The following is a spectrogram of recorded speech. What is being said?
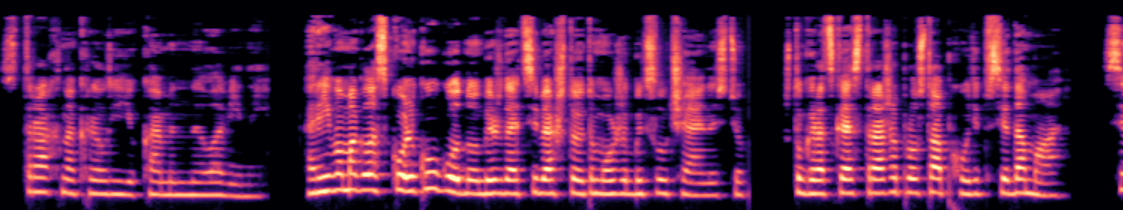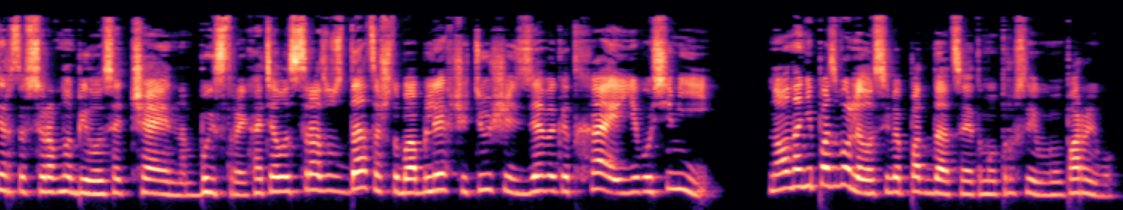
Страх накрыл ее каменной лавиной. Рива могла сколько угодно убеждать себя, что это может быть случайностью, что городская стража просто обходит все дома. Сердце все равно билось отчаянно, быстро, и хотелось сразу сдаться, чтобы облегчить участь Зявика Тха и его семьи. Но она не позволила себе поддаться этому трусливому порыву.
